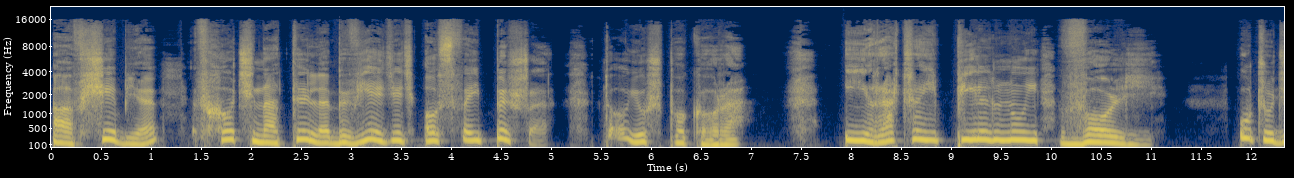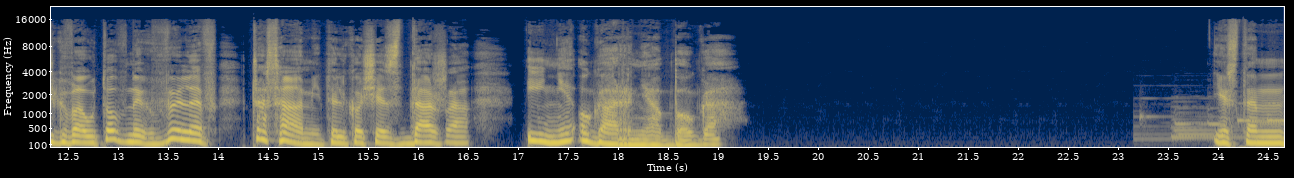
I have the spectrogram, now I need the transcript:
A w siebie wchodź na tyle, by wiedzieć o swej pysze. To już pokora. I raczej pilnuj woli. Uczuć gwałtownych wylew czasami tylko się zdarza i nie ogarnia Boga. Jestem,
